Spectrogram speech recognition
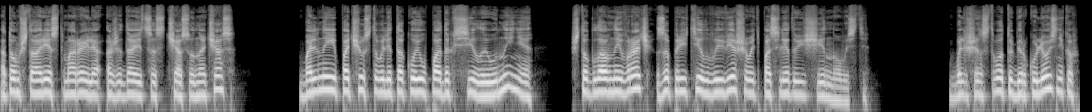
о том, что арест Мореля ожидается с часу на час, больные почувствовали такой упадок силы и уныния, что главный врач запретил вывешивать последующие новости. Большинство туберкулезников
